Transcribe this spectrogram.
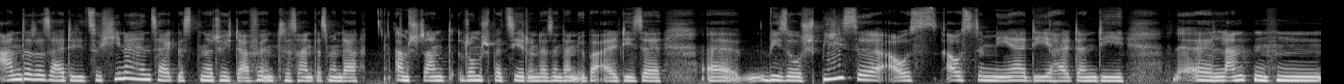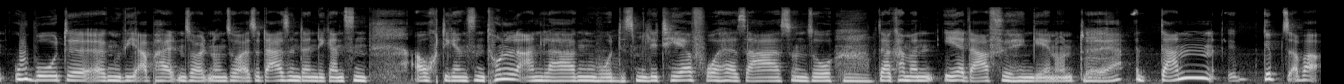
andere Seite, die zu China hin zeigt, ist natürlich dafür interessant, dass man da am Strand rumspaziert und da sind dann überall diese äh, wie so Spieße aus aus dem Meer, die halt dann die äh, landenden U-Boote irgendwie abhalten sollten und so. Also da sind dann die ganzen auch die ganzen Tunnelanlagen, wo das Militär vorher saß und so. Da kann man eher dafür hingehen. Und äh, dann gibt's aber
